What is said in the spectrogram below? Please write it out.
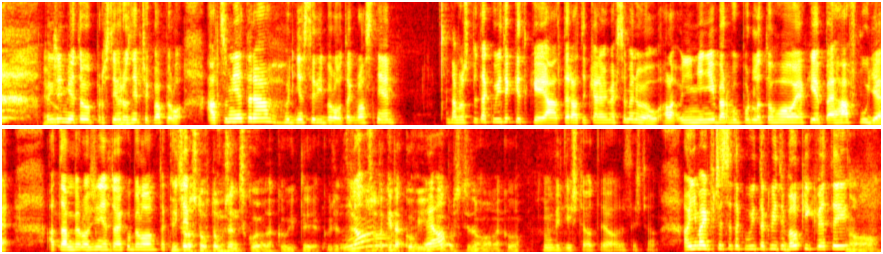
Takže mě to prostě hrozně překvapilo. A co mě teda hodně se líbilo, tak vlastně tam rostly takový ty kytky, já teda teďka nevím, jak se jmenujou, ale oni mění barvu podle toho, jaký je pH v půdě. A tam bylo, že mě to jako bylo takový Ty, co rostou v tom Hřensku, jo, takový ty, jako, že v Hřensku No, jsou taky takový, jo. jako prostě no, jako, No, vidíš to, ty jo, jsi to. A oni mají přece takový, takový ty velký květy no,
